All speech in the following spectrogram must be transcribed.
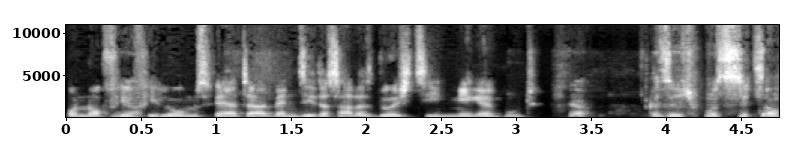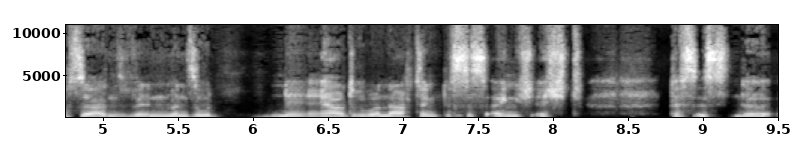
und noch viel, ja. viel lobenswerter, wenn sie das alles durchziehen. Mega gut. Ja. Also ich muss jetzt auch sagen, wenn man so näher drüber nachdenkt, ist das eigentlich echt, das ist eine,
